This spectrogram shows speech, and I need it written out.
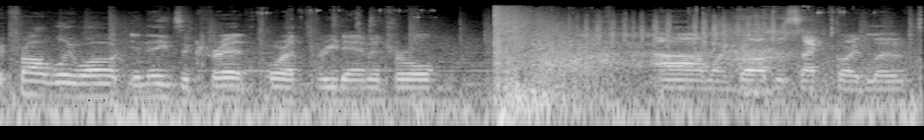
It probably won't. It needs a crit or a three damage roll. Oh my god, the sectoid lived.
